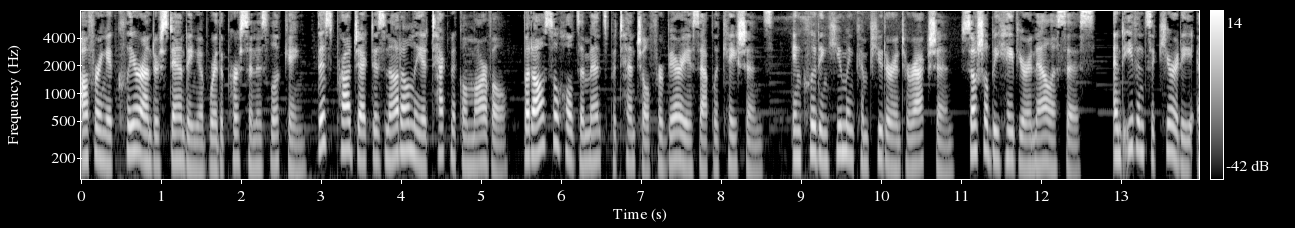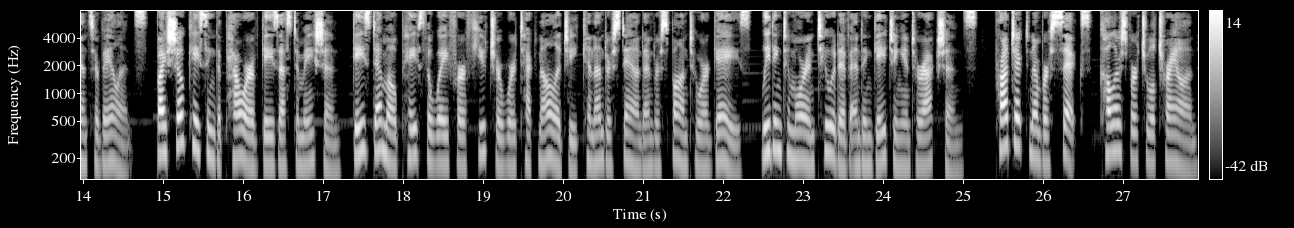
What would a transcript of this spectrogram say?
offering a clear understanding of where the person is looking. This project is not only a technical marvel, but also holds immense potential for various applications, including human-computer interaction, social behavior analysis, and even security and surveillance. By showcasing the power of gaze estimation, Gaze Demo paves the way for a future where technology can understand and respond to our gaze, leading to more intuitive and engaging interactions. Project number 6, Kolors Virtual Try-On,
